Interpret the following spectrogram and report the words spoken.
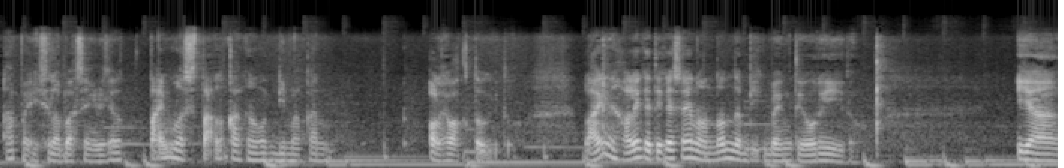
apa ya istilah bahasa Inggrisnya? Timeless tak kalau dimakan oleh waktu gitu. Lain halnya ketika saya nonton The Big Bang Theory itu. Yang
